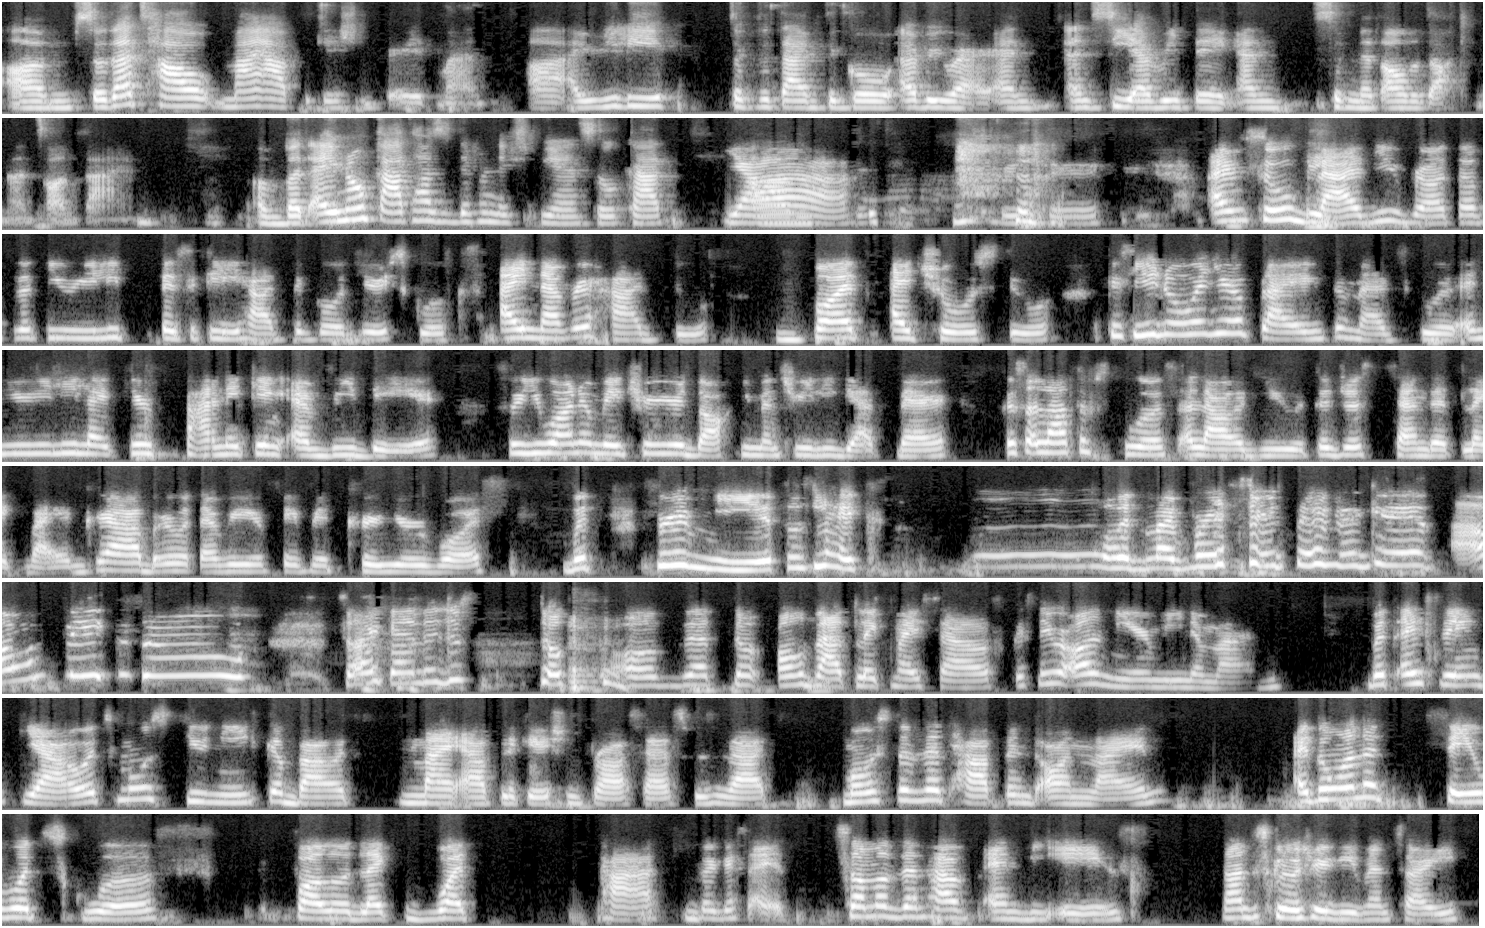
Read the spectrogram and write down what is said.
Um, so that's how my application period went. Uh, I really took the time to go everywhere and, and see everything and submit all the documents on time. Um, but I know Kat has a different experience. So Kat, Yeah, sure. I'm so glad you brought up that you really physically had to go to your school because I never had to, but I chose to. Because you know when you're applying to med school and you really like you're panicking every day. So you want to make sure your documents really get there. Because a lot of schools allowed you to just send it like via Grab or whatever your favorite courier was. But for me, it was like "Mm, with my birth certificate, I don't think so. So I kind of just took all that all that like myself because they were all near me naman. But I think yeah, what's most unique about my application process was that most of it happened online. I don't want to say what schools followed like what path because I, some of them have NDAs, non-disclosure agreement, sorry.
